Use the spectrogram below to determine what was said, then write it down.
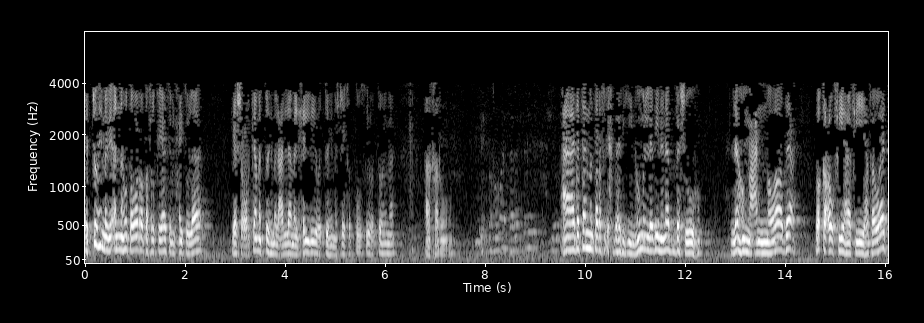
اتهم بأنه تورط في القياس من حيث لا يشعر كما اتهم العلامة الحلي واتهم الشيخ الطوسي واتهم آخرون. عادة من طرف الإخباريين هم الذين نبشوا لهم عن مواضع وقعوا فيها في هفوات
